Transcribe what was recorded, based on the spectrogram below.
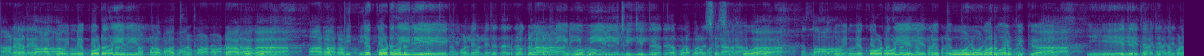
നാളെ അള്ളാഹുവിന്റെ കോടതിയിൽ നമ്മൾ മാത്രമാണ് ഉണ്ടാകുക. റബ്ബിന്റെ കോടതിയിലേക്ക് നമ്മൾ എന്ത് നന്മകളാണ് ഈ ഭൂമിയിൽ ചെയ്യുന്നത് നമ്മൾ മനസ്സിലാക്കുക. അള്ളാഹുവിന്റെ കോടതിയെ നമ്മൾ എപ്പോഴും ഓർമ്മിപ്പിക്കുക. ഏത് കാര്യം നമ്മൾ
